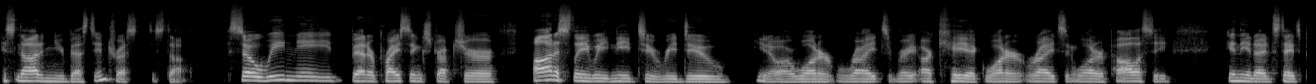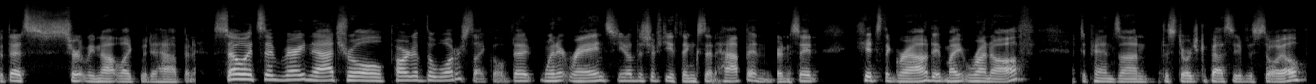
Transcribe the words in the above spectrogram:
It's not in your best interest to stop. So we need better pricing structure. Honestly, we need to redo, you know, our water rights, very archaic water rights and water policy in the United States, but that's certainly not likely to happen. So it's a very natural part of the water cycle that when it rains, you know, there's a few things that happen. And say it hits the ground, it might run off. It depends on the storage capacity of the soil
